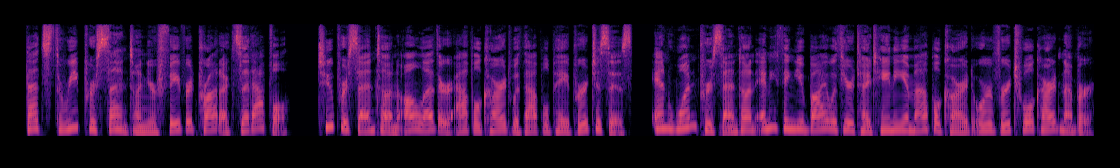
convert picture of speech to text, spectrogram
That's 3% on your favorite products at Apple, 2% on all other Apple Card with Apple Pay purchases, and 1% on anything you buy with your titanium Apple Card or virtual card number.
